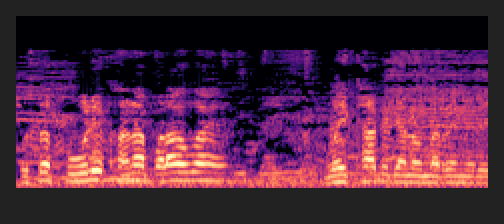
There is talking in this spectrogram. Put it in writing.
उस पर पूरे खाना पड़ा हुआ है वही खा के जानवर मर रहे मेरे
